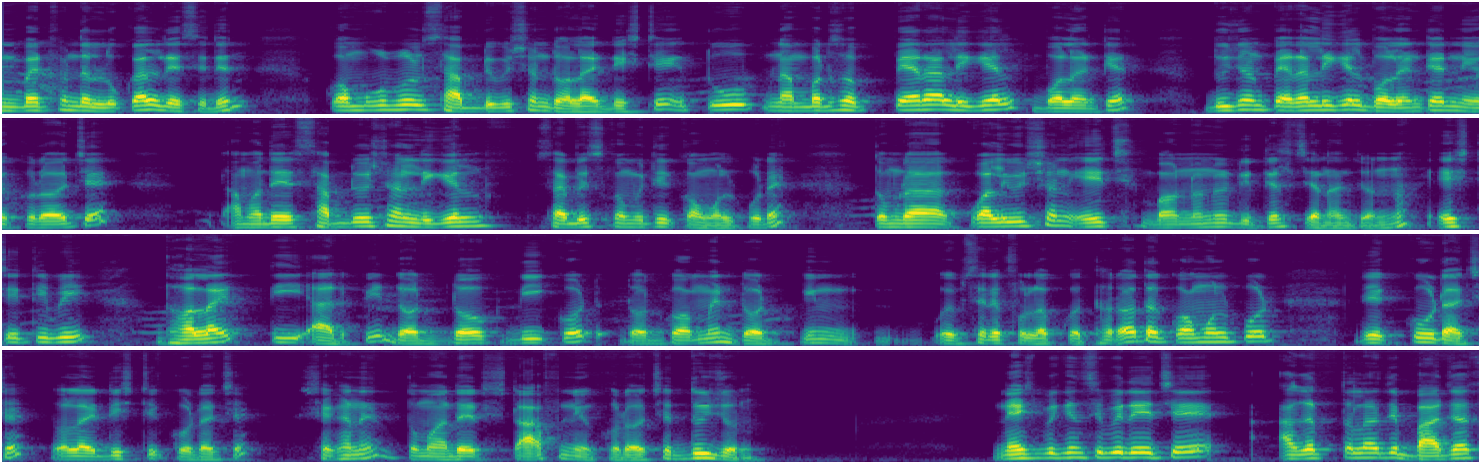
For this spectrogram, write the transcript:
invite from the local resident Kamalpur sub division Dhalai district. Two numbers of paralegal volunteer দুজন প্যারালিগেল ভলেন্টিয়ার নিয়োগ করা হয়েছে। আমাদের sub divisional legal service committee কমলপুরে। তোমরা কোয়ালিফিকেশন এজ বা অন্যান্য ডিটেলস জানার জন্য S T TV Dhalai TRP dot doc D code dot government dot in ওয়েবসাইটে ফলো আপ করতে হবে অর্থাৎ কমলপুর যে কোর্ট আছে, ধলাই ডিস্ট্রিক্ট কোর্ট আছে, সেখানে তোমাদের স্টাফ নিয়োগ করা হচ্ছে দুইজন। নেক্সট ভ্যাকেন্সি বেরিয়েছে আগরতলা যে বাজাজ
